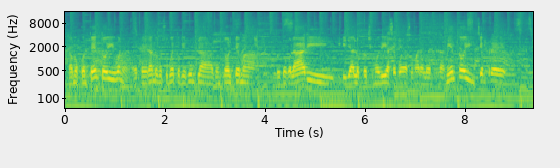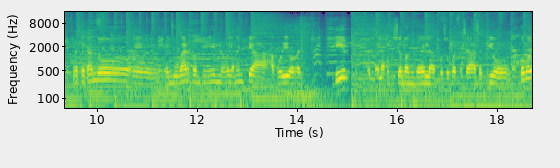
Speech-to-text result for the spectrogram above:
estamos contentos y bueno, esperando por supuesto que cumpla con todo el tema protocolar y, y que ya en los próximos días se pueda sumar a los entrenamientos y siempre respetando eh, el lugar donde él obviamente ha, ha podido rendir, en, la posición donde él por supuesto se ha sentido más cómodo.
